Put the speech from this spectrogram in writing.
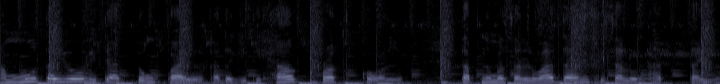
ammo tayo iti agtungpal kadagiti health protocol tapno masalwadan ti salunat tayo.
